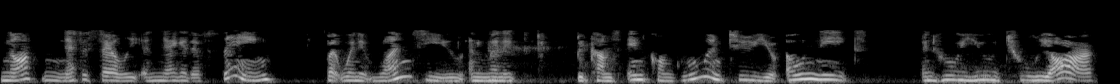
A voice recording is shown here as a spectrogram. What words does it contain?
not necessarily a negative thing, but when it runs you and when it becomes incongruent to your own needs and who you truly are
